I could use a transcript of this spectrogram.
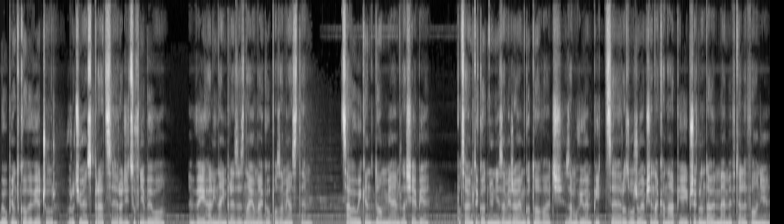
Był piątkowy wieczór. Wróciłem z pracy, rodziców nie było. Wyjechali na imprezę znajomego poza miastem. Cały weekend dom miałem dla siebie. Po całym tygodniu nie zamierzałem gotować. Zamówiłem pizzę, rozłożyłem się na kanapie i przeglądałem memy w telefonie.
